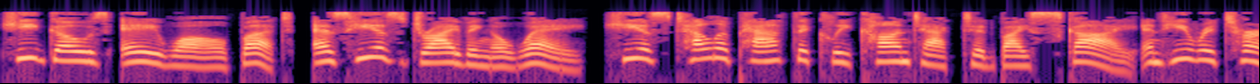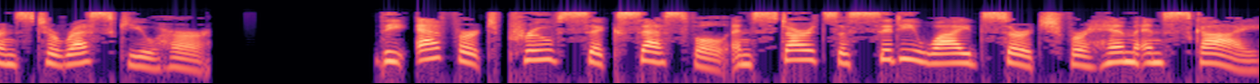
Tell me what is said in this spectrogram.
He goes AWOL but, as he is driving away, he is telepathically contacted by Sky and he returns to rescue her. The effort proves successful and starts a city-wide search for him and Sky.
